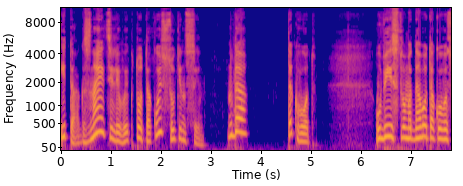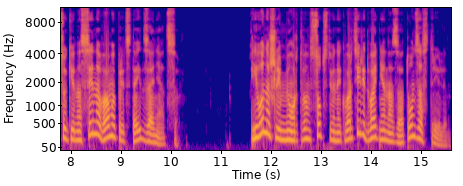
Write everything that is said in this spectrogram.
Итак, знаете ли вы, кто такой сукин сын?» «Да». «Так вот». Убийством одного такого сукина сына вам и предстоит заняться. Его нашли мертвым в собственной квартире два дня назад, он застрелен.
